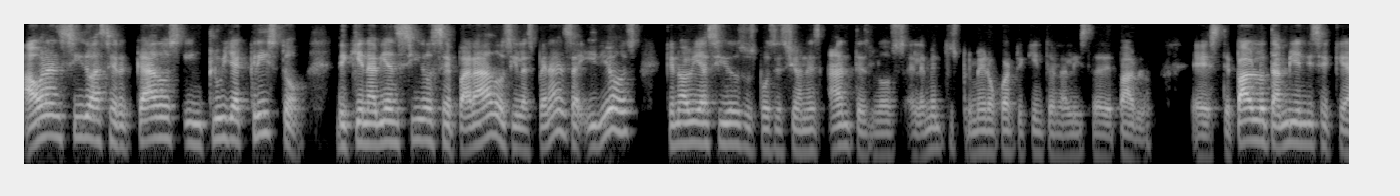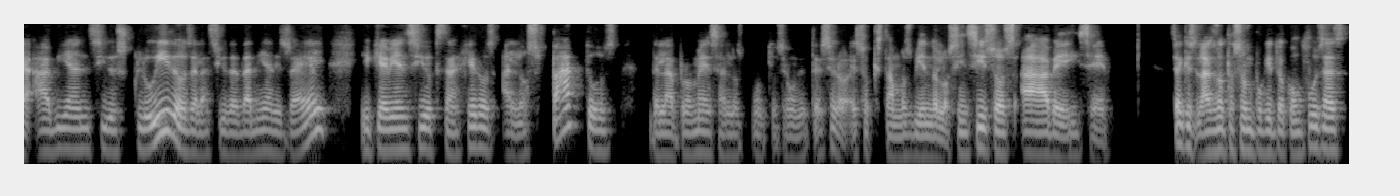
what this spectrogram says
ahora han sido acercados, incluye a Cristo, de quien habían sido separados y la esperanza, y Dios que no había sido sus posesiones antes, los elementos primero, cuarto y quinto en la lista de Pablo. Este, Pablo también dice que habían sido excluidos de la ciudadanía de Israel y que habían sido extranjeros a los pactos de la promesa, los puntos segundo y tercero. Eso que estamos viendo, los incisos A, B y C. Sé que las notas son un poquito confusas.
